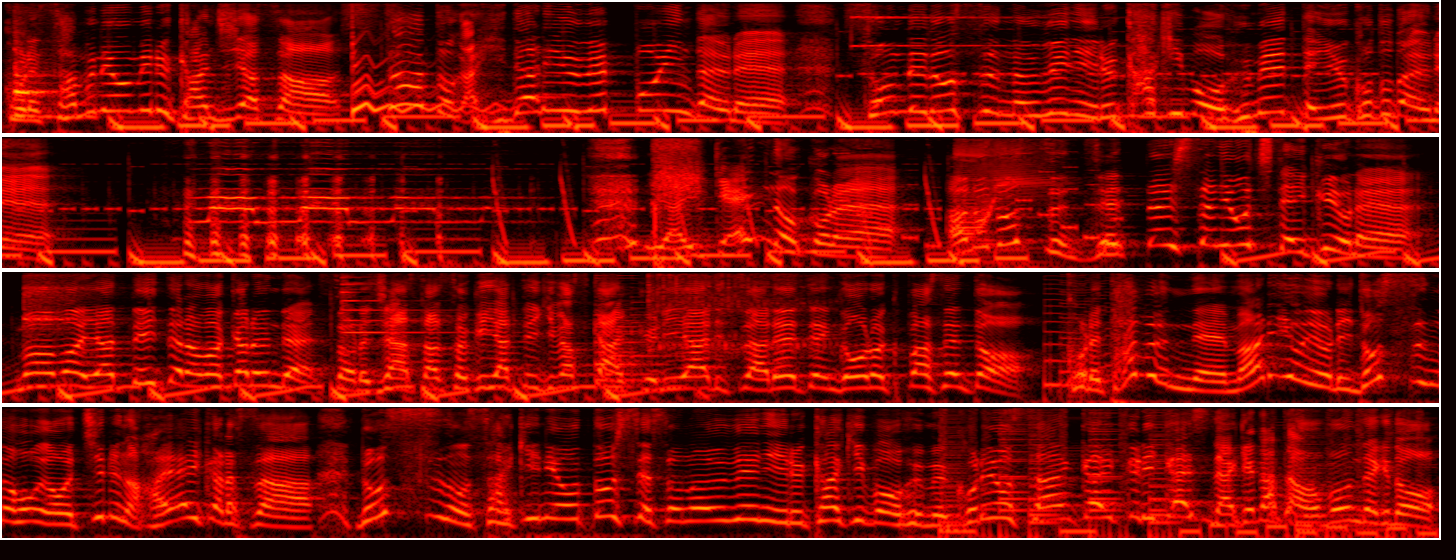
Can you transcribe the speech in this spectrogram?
これサムネを見る感じじゃさスタートが左上っぽいんだよね。そんでドッスンの上にいるカキボーを踏めっていうことだよね。いやいけんの？これ。あのドッスン絶対下に落ちていくよね。まあまあやっていたらわかるんで。それじゃあ早速やっていきますか。クリア率は0.56%これ多分ねマリオよりドッスンの方が落ちるの早いからさ。ドッスンを先に落としてその上にいるカキボーを踏む。これを3回繰り返すだけだとは思うんだけど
